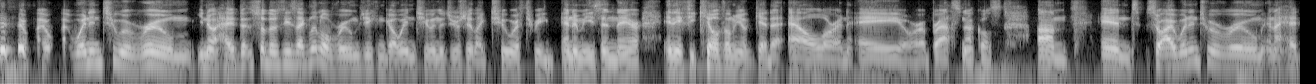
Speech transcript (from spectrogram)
I, I went into a room. You know, had so there's these like little rooms you can go into, and there's usually like two or three enemies in there, and if you kill them, you'll get an L or an A or a brass knuckles. Um, and so I went into a room and I had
